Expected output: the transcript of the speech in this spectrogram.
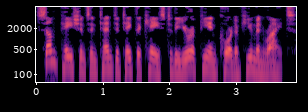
Some patients intend to take the case to the European Court of Human Rights.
